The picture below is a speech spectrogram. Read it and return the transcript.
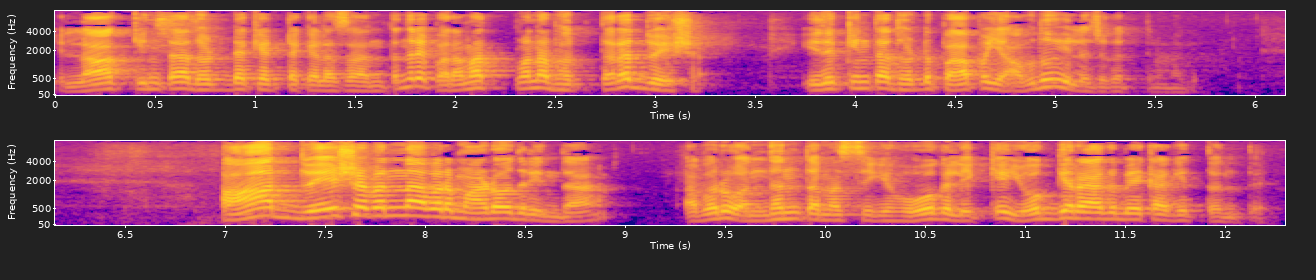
ಎಲ್ಲಕ್ಕಿಂತ ದೊಡ್ಡ ಕೆಟ್ಟ ಕೆಲಸ ಅಂತಂದ್ರೆ ಪರಮಾತ್ಮನ ಭಕ್ತರ ದ್ವೇಷ. ಇದಕ್ಕಿಂತ ದೊಡ್ಡ ಪಾಪ ಯಾವುದೂ ಇಲ್ಲ ಜಗತ್ತಿನೊಳಗೆ ಆ ದ್ವೇಷವನ್ನ ಅವರು ಮಾಡೋದ್ರಿಂದ ಅವರು ಅಂಧಂತಮಸ್ಸಿಗೆ ಹೋಗಲಿಕ್ಕೆ ಯೋಗ್ಯರಾಗಬೇಕಾಗಿತ್ತಂತೆ.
